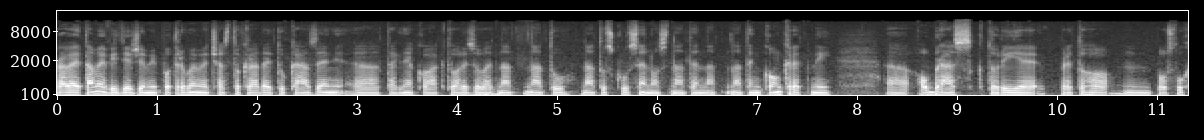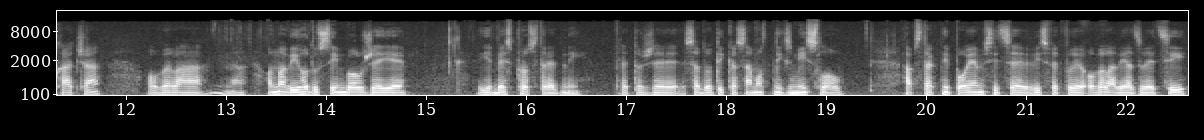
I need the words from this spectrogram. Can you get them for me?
Práve aj tam je vidieť, že my potrebujeme častokrát aj tú kázeň e, tak nejako aktualizovať na, na, tú, na tú skúsenosť, na ten, na, na ten konkrétny e, obraz, ktorý je pre toho poslucháča oveľa... On má výhodu symbol, že je, je bezprostredný pretože sa dotýka samotných zmyslov. Abstraktný pojem síce vysvetľuje oveľa viac vecí,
